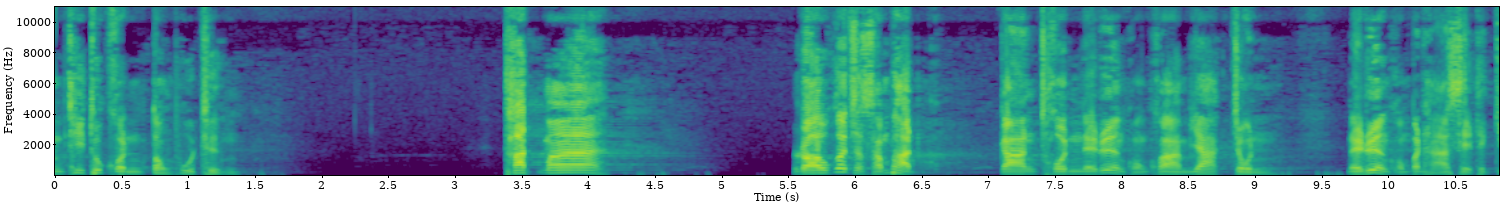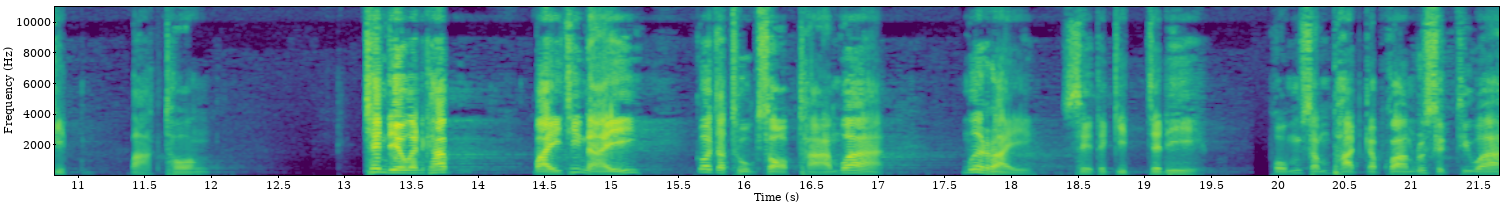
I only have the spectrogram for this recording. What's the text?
ำที่ทุกคนต้องพูดถึง ถัดมาเราก็จะสัมผัสการทนในเรื่องของความยากจน ในเรื่องของปัญหาเศรษฐกิจปากท้อง เช่นเดียวกันครับ ไปที่ไหน ก็จะถูกสอบถามว่าเมื่อไหร่เศรษฐกิจจะดี ผมสัมผัสกับความรู้สึกที่ว่า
